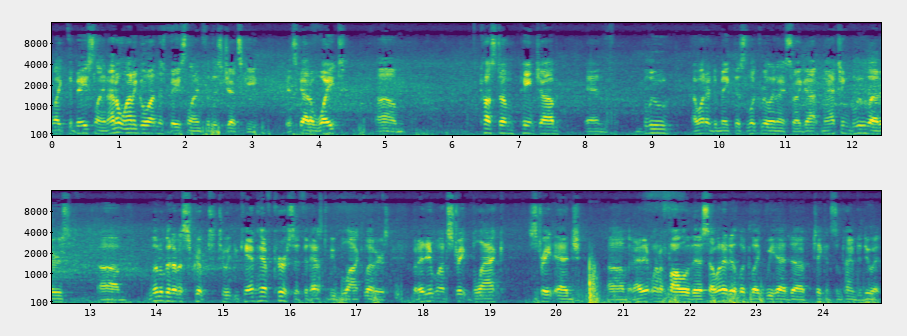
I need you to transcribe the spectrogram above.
like the baseline, I don't want to go on this baseline for this jet ski. It's got a white um, custom paint job and blue. I wanted to make this look really nice, so I got matching blue letters, a um, little bit of a script to it. You can't have cursive, it has to be block letters, but I didn't want straight black, straight edge, um, and I didn't want to follow this. I wanted it to look like we had uh, taken some time to do it.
